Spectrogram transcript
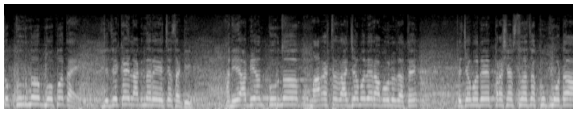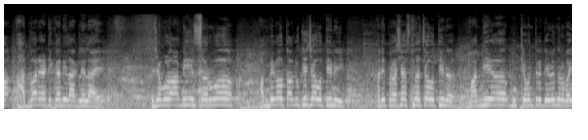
तो पूर्ण मोफत आहे. जे जे काही लागणार आहे याच्यासाठी. आणि हे अभियान पूर्ण महाराष्ट्र राज्यामध्ये राबवलं जातं आहे. त्याच्यामध्ये प्रशासनाचा खूप मोठा हातभार या ठिकाणी लागलेला आहे. त्याच्यामुळं आम्ही सर्व आंबेगाव तालुक्याच्या वतीने आणि प्रशासनाच्या वतीनं माननीय मुख्यमंत्री देवेंद्रभाई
